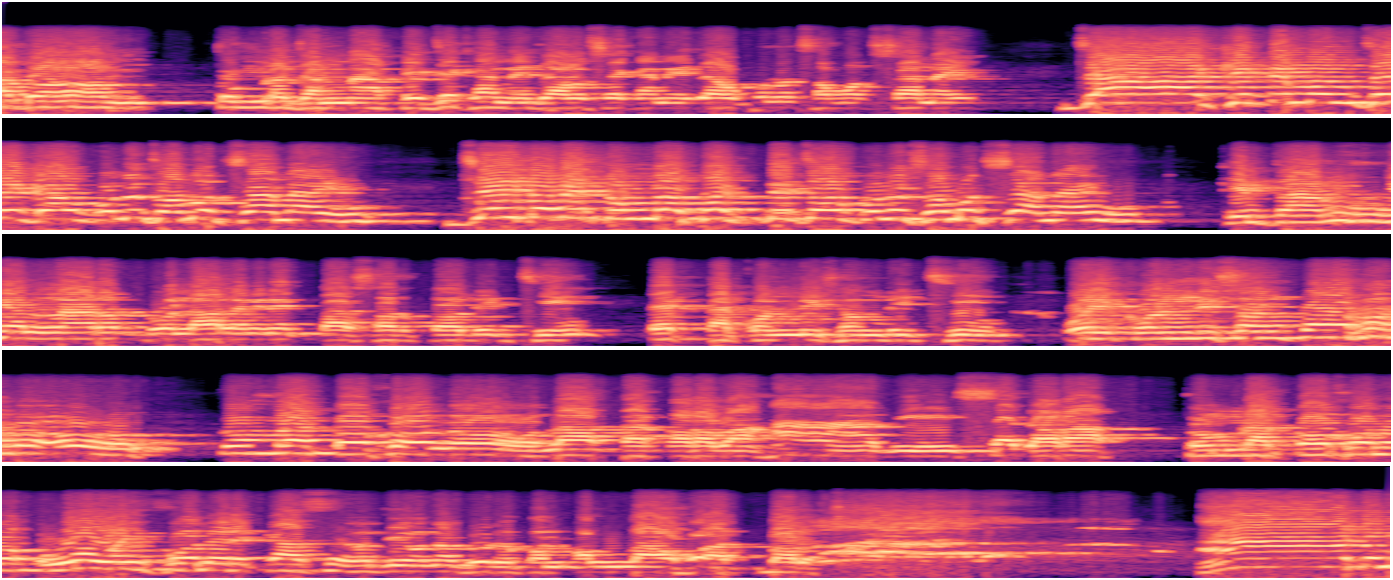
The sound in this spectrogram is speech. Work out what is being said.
আদম, তোমরা জান্নাতে যেখানে যাও সেখানে যাও, কোনো সমস্যা নাই। যা খেতে মন চায় খাও, কোনো সমস্যা নাই। যেভাবে তোমরা থাকতে চাও, কোনো সমস্যা নাই। কিন্তু আমি আল্লাহ রাব্বুল আলামিন একটা শর্ত দিচ্ছি, একটা কন্ডিশন দিচ্ছি। ওই কন্ডিশনটা হলো, তোমরা কখনো লা তাকরাবা হাযিহি শাজারা তোমরা কখনো ওই ফলের কাছে যেও না পান। আল্লাহ আকবর। আদম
